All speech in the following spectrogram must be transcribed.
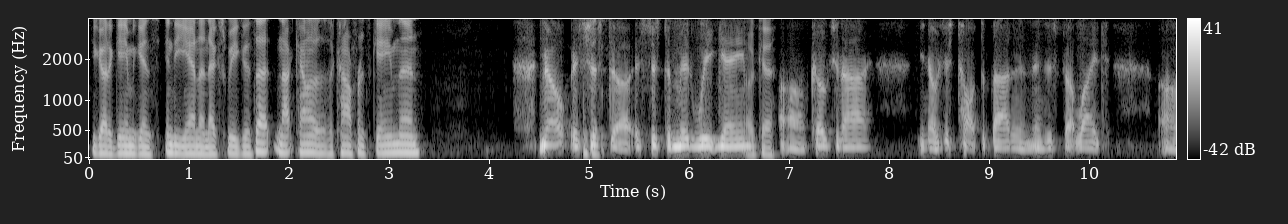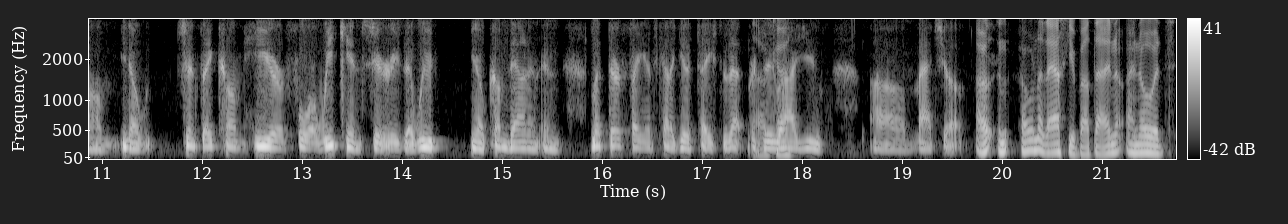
you got a game against Indiana next week. Is that not counted as a conference game then? No, it's just uh, it's just a midweek game. Okay. Uh, Coach and I, you know, just talked about it and, and just felt like, um, you know, since they come here for a weekend series, that we, you know, come down and, and let their fans kind of get a taste of that Purdue okay. IU uh, matchup. I, I wanted to ask you about that. I know, I know it's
